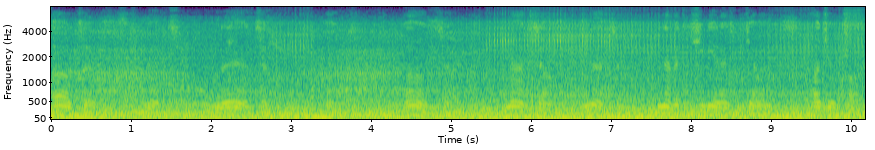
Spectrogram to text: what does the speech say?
Po co? Na co? Na co? Nawet dzisiaj raz widziałam, chodził kot.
